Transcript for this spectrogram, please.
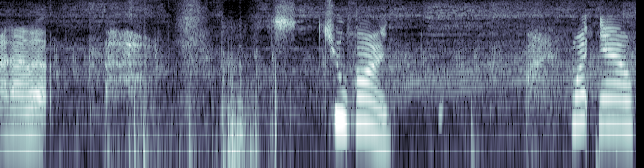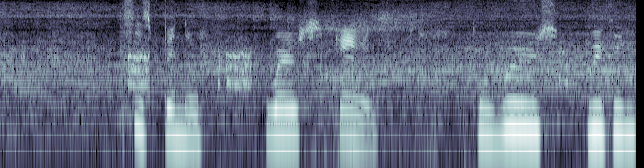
Uh, it's too hard. Right now, this has been the worst game. The worst freaking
